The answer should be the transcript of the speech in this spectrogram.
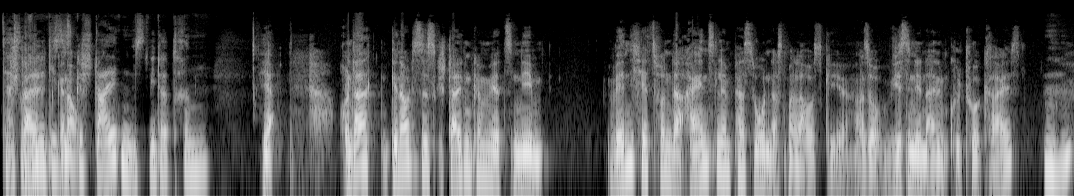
Da ist wieder dieses genau. Gestalten ist wieder drin. Ja. Und da genau dieses Gestalten können wir jetzt nehmen. Wenn ich jetzt von der einzelnen Person erstmal ausgehe, also wir sind in einem Kulturkreis, mhm.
